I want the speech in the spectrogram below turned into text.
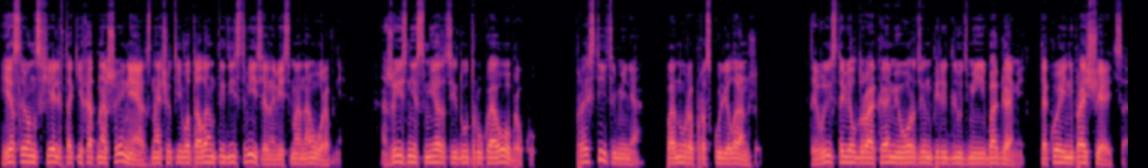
Если он с Хель в таких отношениях, значит, его таланты действительно весьма на уровне. Жизнь и смерть идут рука об руку. Простите меня, понуро проскулил Анжи. Ты выставил дураками орден перед людьми и богами. Такое не прощается.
